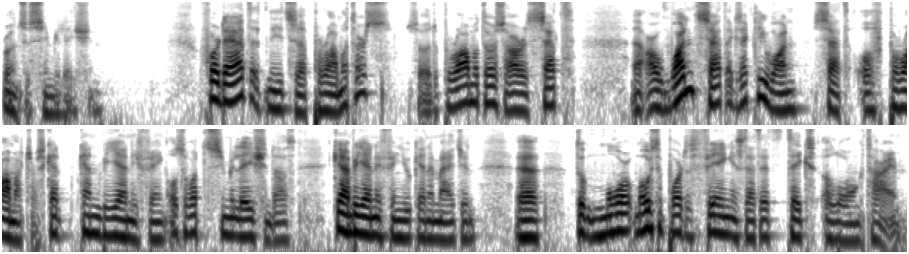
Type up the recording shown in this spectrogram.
runs a simulation. For that it needs uh, parameters. So the parameters are a set, uh, are one set, exactly one set of parameters. Can, can be anything. Also what the simulation does can be anything you can imagine. Uh, the more most important thing is that it takes a long time.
